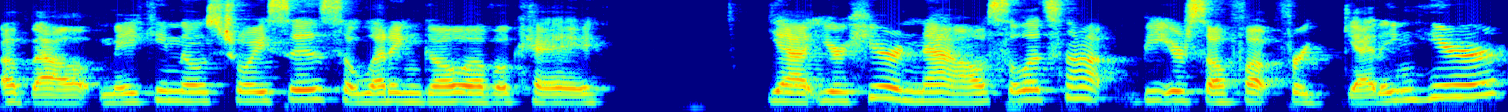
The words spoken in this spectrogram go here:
about making those choices. So letting go of, okay, yeah, you're here now. So let's not beat yourself up for getting here.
